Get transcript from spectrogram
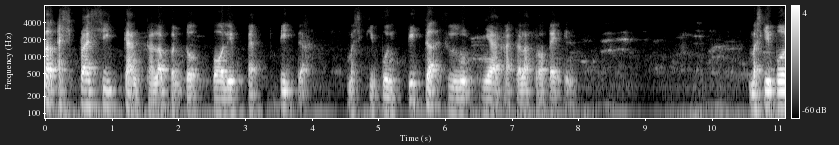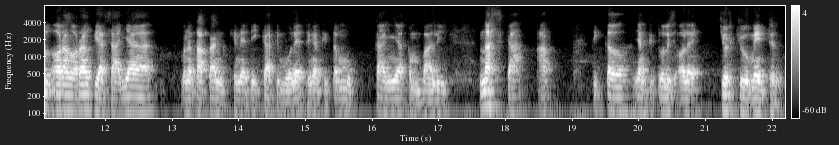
terekspresikan dalam bentuk polipeptida meskipun tidak seluruhnya adalah protein. Meskipun orang-orang biasanya menetapkan genetika dimulai dengan ditemukannya kembali naskah artikel yang ditulis oleh Giorgio Mendel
